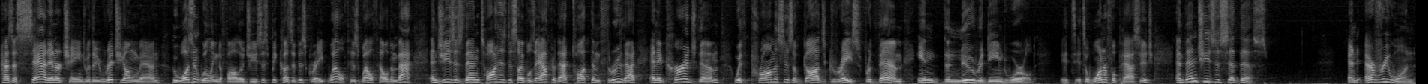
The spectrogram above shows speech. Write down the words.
has a sad interchange with a rich young man who wasn't willing to follow Jesus because of his great wealth. His wealth held him back. And Jesus then taught his disciples after that, taught them through that, and encouraged them with promises of God's grace for them in the new redeemed world. It's, it's a wonderful passage. And then Jesus said this And everyone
